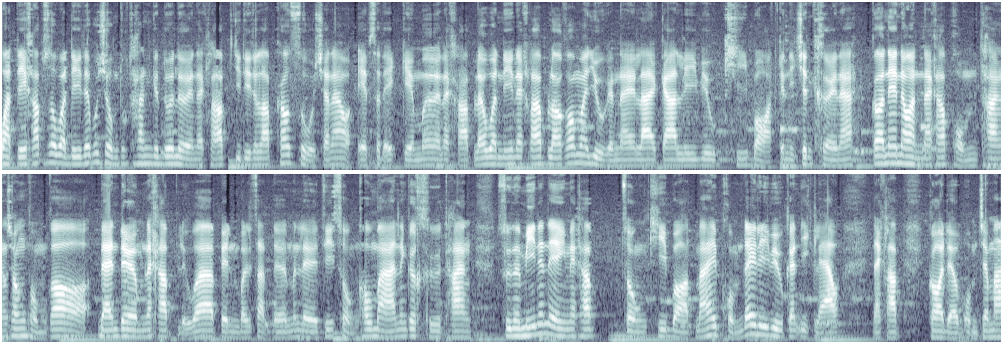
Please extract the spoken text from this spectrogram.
วัสดีครับ สวัสดีท่านผู้ชมทุกท่านกันด้วยเลยนะครับยินดีต้อนรับเข้าสู่ช anel f s x Gamer นะครับ แล้ววันนี้นะครับเราก็มาอยู่กันในรายการรีวิวคีย์บอร์ดกันอีกเช่นเคยนะ ก็แน่นอนนะครับผมทางช่องผมก็แบรนด์เดิมนะครับ หรือว่าเป็นบริษัทเดิมนั่นเลยที่ส่งเข้ามานั่นก็คือทางซูนามินั่นเองนะครับ ส่งคีย์บอร์ดมาให้ผมได้รีวิวกันอีกแล้วนะครับก็เดี๋ยวผมจะมา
